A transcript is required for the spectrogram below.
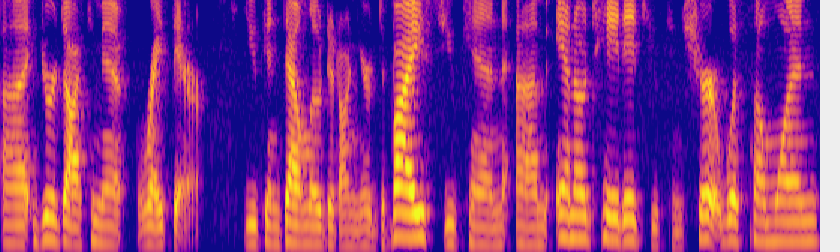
uh, your document right there. You can download it on your device, you can um, annotate it, you can share it with someone,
